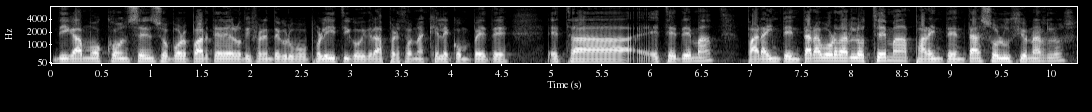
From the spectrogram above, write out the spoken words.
digamos, consenso por parte de los diferentes grupos políticos y de las personas que le compete esta, este tema para intentar abordar los temas, para intentar solucionarlos?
